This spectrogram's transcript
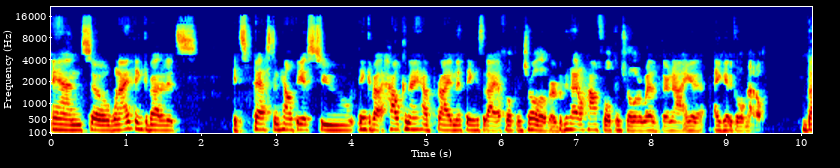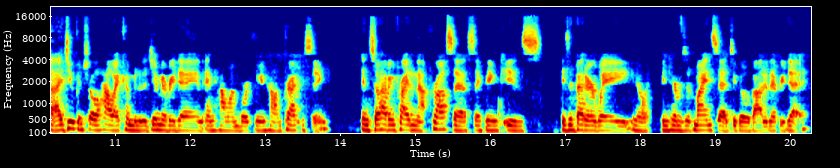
And so when I think about it, it's, it's best and healthiest to think about how can I have pride in the things that I have full control over because I don't have full control over whether or not I get a, I get a gold medal but I do control how I come into the gym every day and, and how I'm working and how I'm practicing. And so having pride in that process, I think is, is a better way, you know, in terms of mindset to go about it every day.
